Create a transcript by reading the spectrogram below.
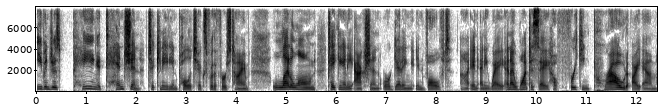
even just paying attention to Canadian politics for the first time, let alone taking any action or getting involved uh, in any way. And I want to say how freaking proud I am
